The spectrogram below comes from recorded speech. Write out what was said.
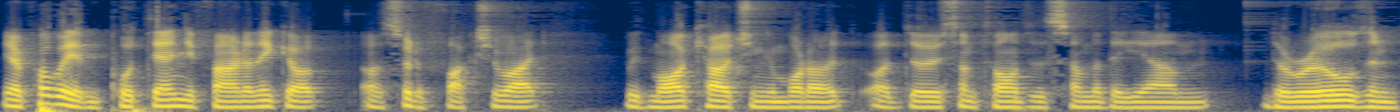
you know, probably even put down your phone. I think I, I sort of fluctuate with my coaching and what I, I do sometimes with some of the um, the rules and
